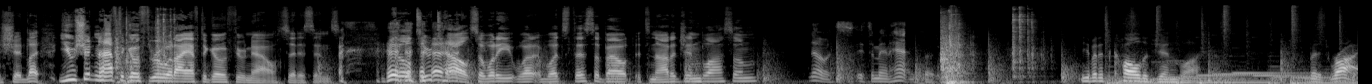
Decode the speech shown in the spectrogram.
shit. You shouldn't have to go through what I have to go through now, citizens. Phil, do tell. So, what do you? What, what's this about? It's not a gin blossom. no, it's it's a Manhattan, so Yeah, but it's called a gin blossom. but it's rye.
